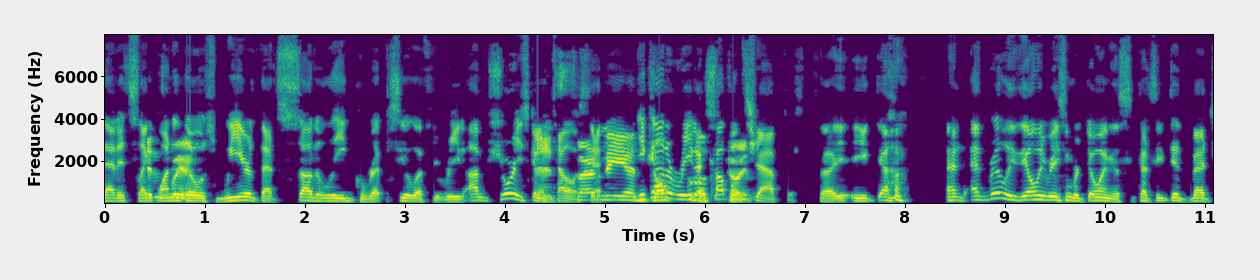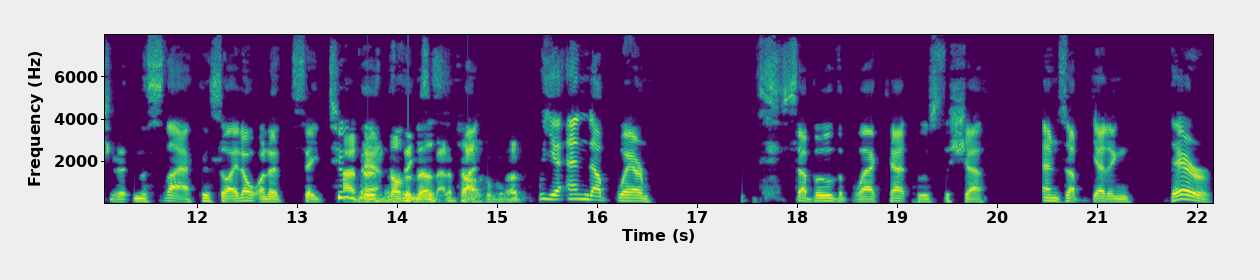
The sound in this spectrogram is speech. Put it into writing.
That it's like It's one weird. of those weird that subtly grips you if you read. I'm sure he's going to tell us that. You got to read a couple joint. chapters. So you, you go. And and really, the only reason we're doing this is because he did mention it in the Slack. So I don't want to say too And bad there's of nothing things about it. But about. you end up where Sabu, the black cat, who's the chef, ends up getting their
